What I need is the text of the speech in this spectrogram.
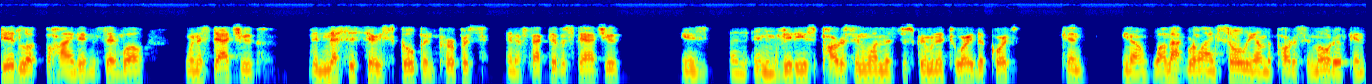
did look behind it and said, well, when a statute, the necessary scope and purpose and effect of a statute is an, an invidious partisan one that's discriminatory, the courts can, you know, while not relying solely on the partisan motive, can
